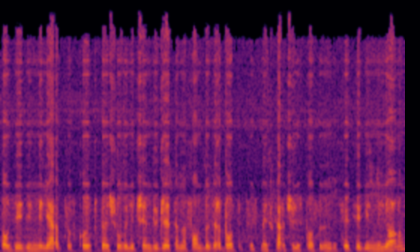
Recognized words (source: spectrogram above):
този 1 милиард, с който беше увеличен бюджета на фонд безработица, сме изхарчили 171 милиона.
